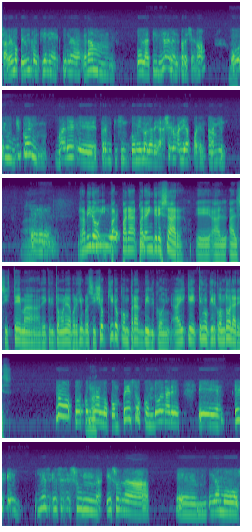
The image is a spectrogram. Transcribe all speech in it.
sabemos que Bitcoin tiene una gran volatilidad en el precio, ¿no? Hoy un Bitcoin vale eh, 35 mil dólares, ayer valía 40 mil. Eh, Ramiro, y pa- eh, para, para ingresar eh, al, al sistema de criptomoneda, por ejemplo, si yo quiero comprar Bitcoin, ahí que tengo que ir con dólares. No, puedes comprarlo con pesos, con dólares. y es, es, es, un, es una, digamos,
